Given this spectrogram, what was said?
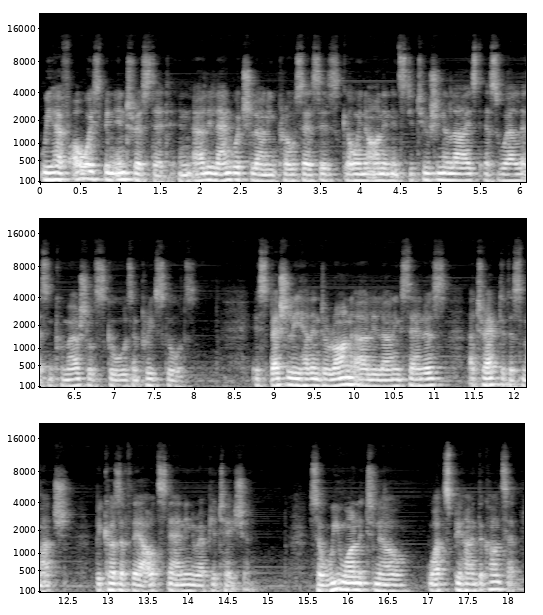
We have always been interested in early language learning processes going on in institutionalized as well as in commercial schools and preschools. Especially Helen Doron early learning centers attracted us much because of their outstanding reputation. So we wanted to know what's behind the concept.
